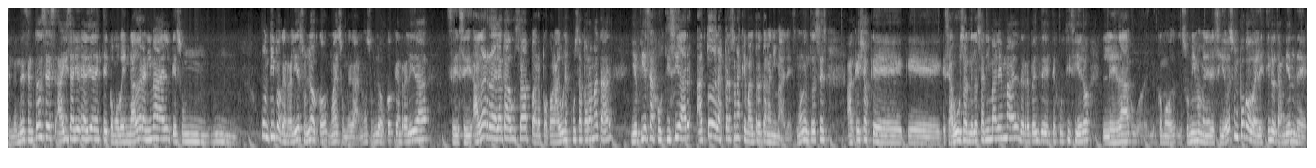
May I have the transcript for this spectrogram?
¿Entendés? Entonces ahí salió la idea de este como vengador animal, que es un, un, un tipo que en realidad es un loco, no es un vegano, es un loco, que en realidad se, se agarra de la causa para, con alguna excusa para matar y empieza a justiciar a todas las personas que maltratan animales, ¿no? Entonces, aquellos que, que, que se abusan de los animales mal, de repente este justiciero les da como su mismo merecido. Es un poco el estilo también de,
